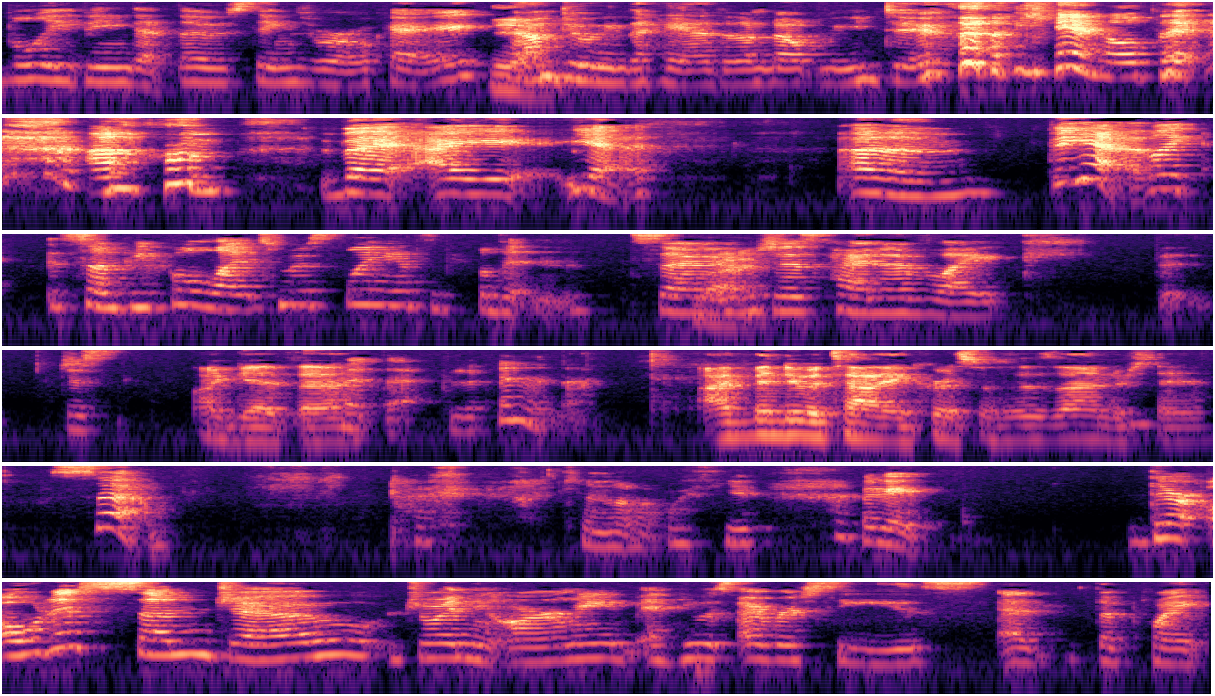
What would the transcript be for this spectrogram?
believing that those things were okay. Yeah. I'm doing the hand and I don't mean to. I can't help it. Um, but I, yeah. Um, but yeah, like some people liked mostly and some people didn't. So it was just kind of like, just I get that. put that, put a pin in that. I've been to Italian Christmases. I understand. So, I cannot with you. Okay, their oldest son Joe joined the army, and he was overseas at the point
